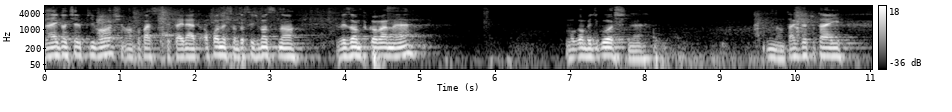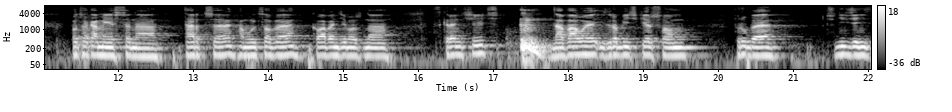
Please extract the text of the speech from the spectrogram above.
za jego cierpliwość. O, popatrzcie, tutaj nawet opony są dosyć mocno wyząbkowane. Mogą być głośne. No, także tutaj poczekamy jeszcze na tarcze hamulcowe. Koła będzie można skręcić na wały i zrobić pierwszą próbę czy nigdzie, nic,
